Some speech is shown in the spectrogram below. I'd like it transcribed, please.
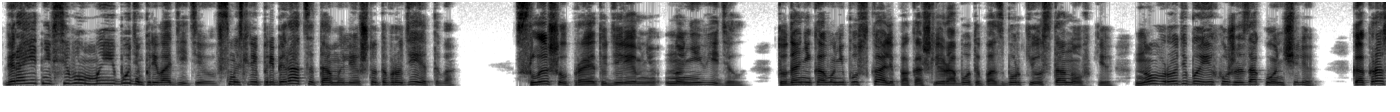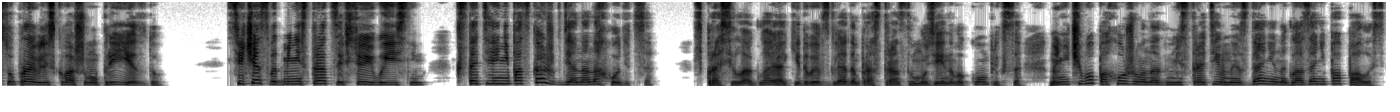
Вероятнее всего, мы и будем приводить, в смысле прибираться там или что-то вроде этого». «Слышал про эту деревню, но не видел. Туда никого не пускали, пока шли работы по сборке и установке, но вроде бы их уже закончили. Как раз управились к вашему приезду». «Сейчас в администрации все и выясним. Кстати, не подскажешь, где она находится?» Спросила Аглая, окидывая взглядом пространство музейного комплекса, но ничего похожего на административное здание на глаза не попалось.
